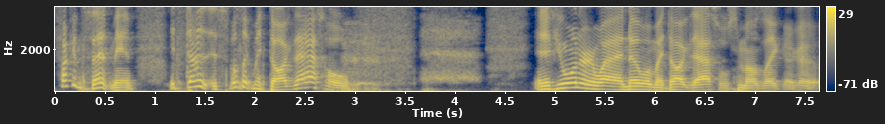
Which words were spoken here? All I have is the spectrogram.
fucking scent, man, it does. It smells like my dog's asshole. And if you're wondering why I know what my dog's asshole smells like, uh,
